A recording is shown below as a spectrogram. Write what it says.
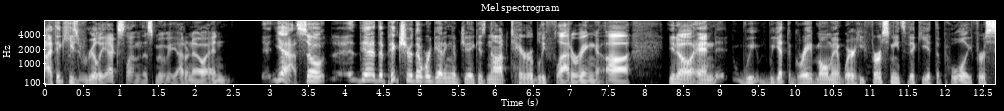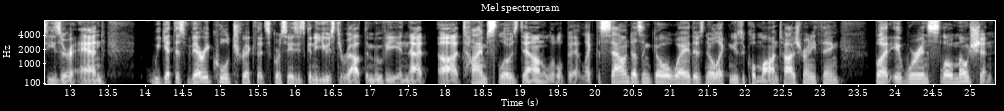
I think he's really excellent in this movie. I don't know, and yeah, so the the picture that we're getting of Jake is not terribly flattering. Uh, you know, and we we get the great moment where he first meets Vicky at the pool. He first sees her, and we get this very cool trick that Scorsese is going to use throughout the movie. In that uh, time slows down a little bit, like the sound doesn't go away. There's no like musical montage or anything, but it we're in slow motion.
